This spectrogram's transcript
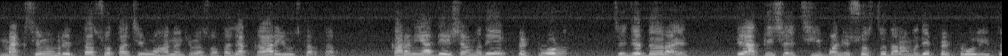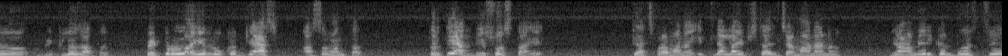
मॅक्सिमम रित्या स्वतःची वाहनं किंवा स्वतःच्या कार यूज करतात. कारण या देशामध्ये पेट्रोल जे दर आहेत ते अतिशय चीप आणि स्वस्त दरामध्ये पेट्रोल इथं विकलं जातं. पेट्रोलला हे लोक गॅस असं म्हणतात. तर ते अगदी स्वस्त आहे. त्याचप्रमाणे इथल्या लाईफस्टाईलच्या मानानं या अमेरिकन बसचे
